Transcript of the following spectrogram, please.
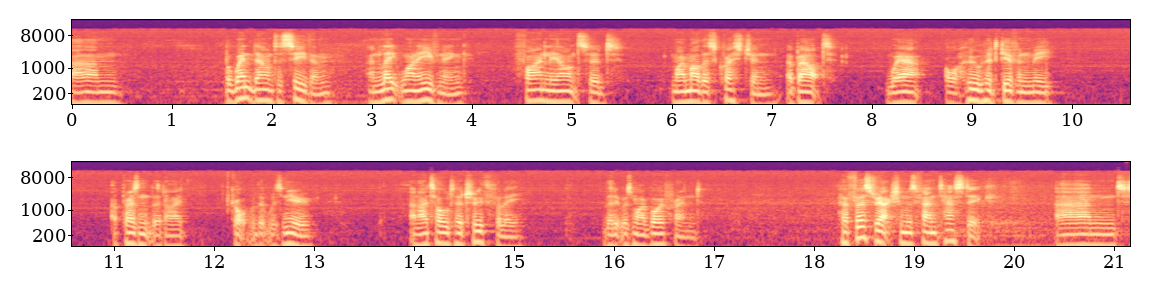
Um, but went down to see them, and late one evening, finally answered my mother's question about where or who had given me a present that I got that was new. And I told her truthfully that it was my boyfriend. Her first reaction was fantastic, and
